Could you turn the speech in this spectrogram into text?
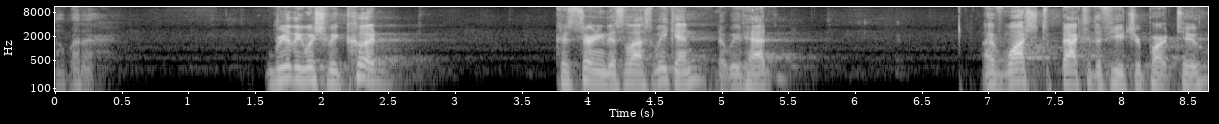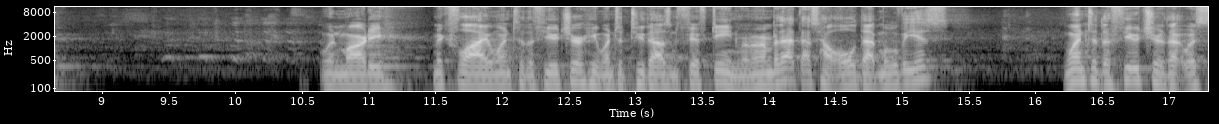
the weather. Really wish we could concerning this last weekend that we've had. I've watched Back to the Future Part 2. When Marty McFly went to the future, he went to 2015. Remember that? That's how old that movie is. Went to the future that was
